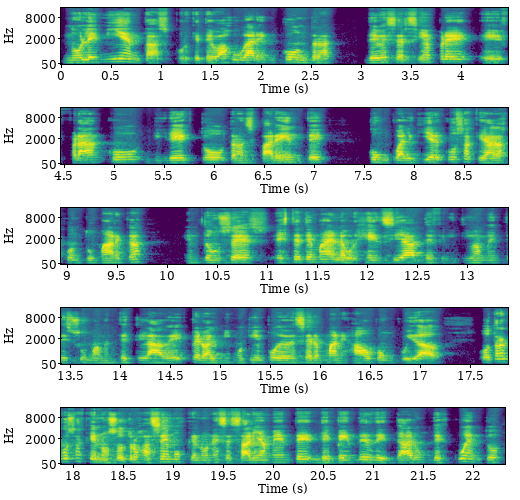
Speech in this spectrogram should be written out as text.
no le mientas porque te va a jugar en contra. Debe ser siempre eh, franco, directo, transparente con cualquier cosa que hagas con tu marca. Entonces, este tema de la urgencia definitivamente es sumamente clave, pero al mismo tiempo debe ser manejado con cuidado. Otra cosa que nosotros hacemos que no necesariamente depende de dar un descuento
